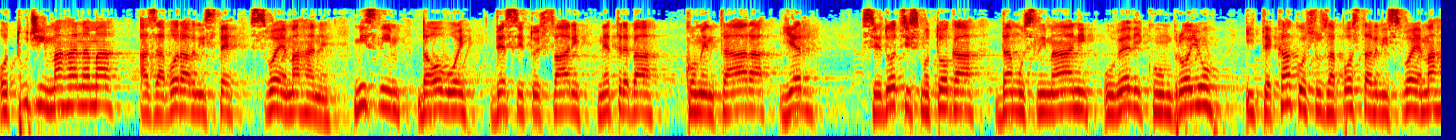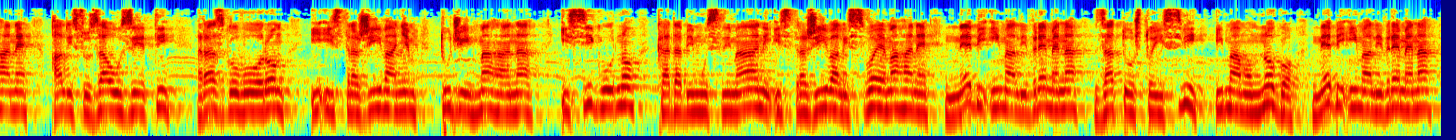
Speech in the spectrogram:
o tuđim mahanama, a zaboravili ste svoje mahane. Mislim da ovoj desetoj stvari ne treba komentara, jer Svjedoci smo toga da muslimani u velikom broju i kako su zapostavili svoje mahane, ali su zauzeti razgovorom i istraživanjem tuđih mahana. I sigurno kada bi muslimani istraživali svoje mahane ne bi imali vremena zato što i svi imamo mnogo, ne bi imali vremena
